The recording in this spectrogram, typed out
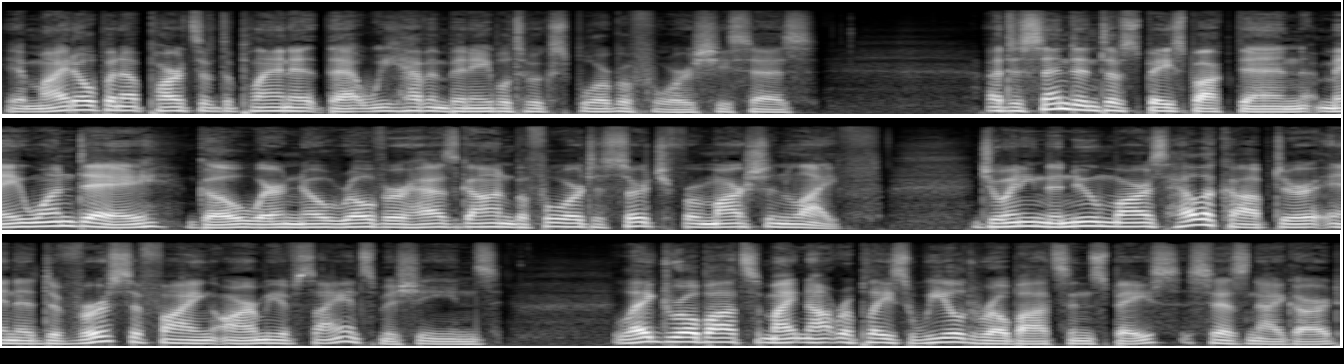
it might open up parts of the planet that we haven't been able to explore before, she says. A descendant of Spacebok, then, may one day go where no rover has gone before to search for Martian life, joining the new Mars helicopter in a diversifying army of science machines. Legged robots might not replace wheeled robots in space, says Nygaard,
